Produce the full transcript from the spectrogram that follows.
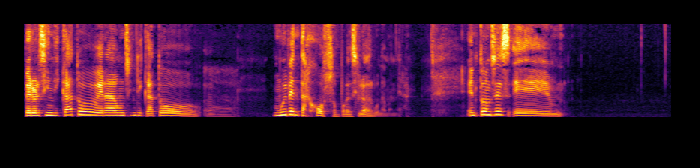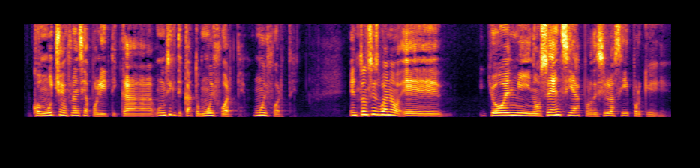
Pero el sindicato era un sindicato ah, muy ventajoso, por decirlo de alguna manera. Entonces, eh, con mucha influencia política, un sindicato muy fuerte, muy fuerte. Entonces, bueno, eh, yo en mi inocencia, por decirlo así, porque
